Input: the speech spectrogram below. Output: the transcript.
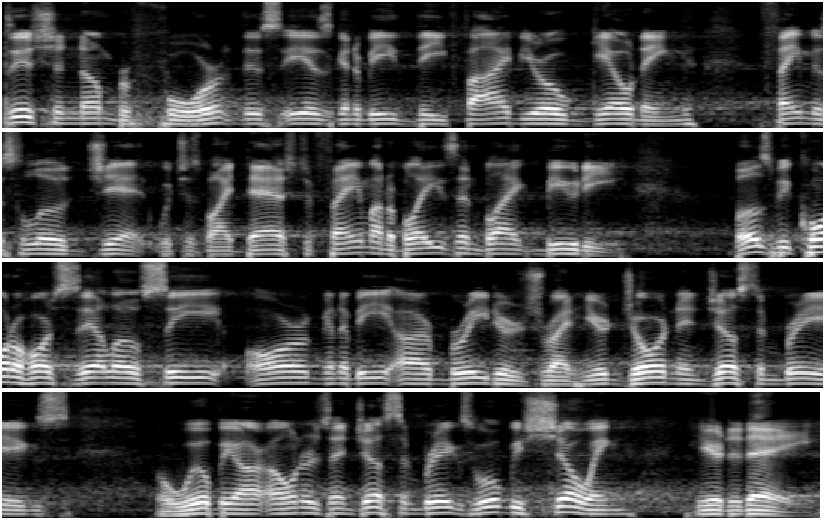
Position number four. This is going to be the five-year-old gelding, famous little jet, which is by Dash to Fame out of Blazing Black Beauty. Busby Quarter Horses LLC are going to be our breeders right here. Jordan and Justin Briggs will be our owners, and Justin Briggs will be showing here today.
